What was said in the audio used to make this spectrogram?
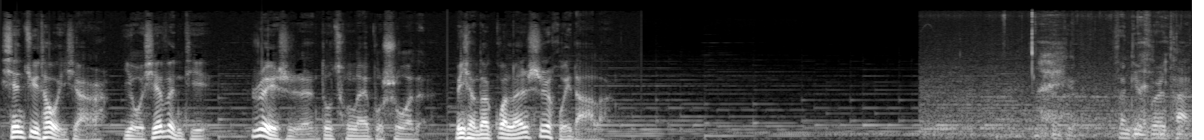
先剧透一下啊，有些问题瑞士人都从来不说的，没想到灌篮师回答了。Thank you. Thank you for your time.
